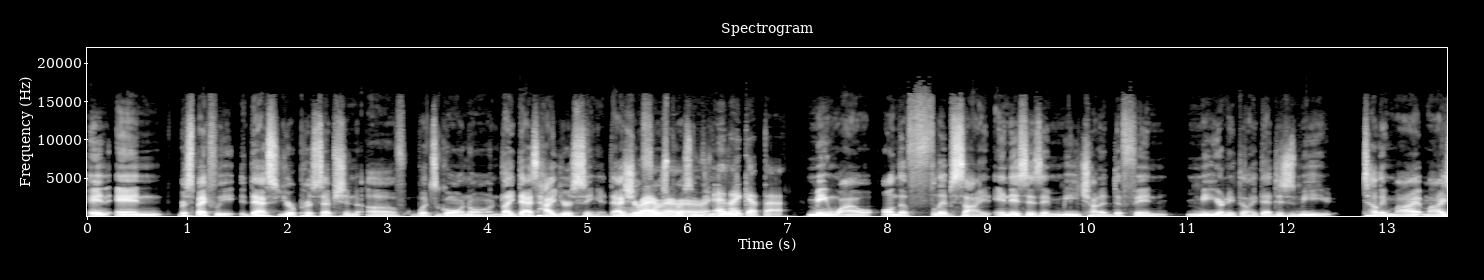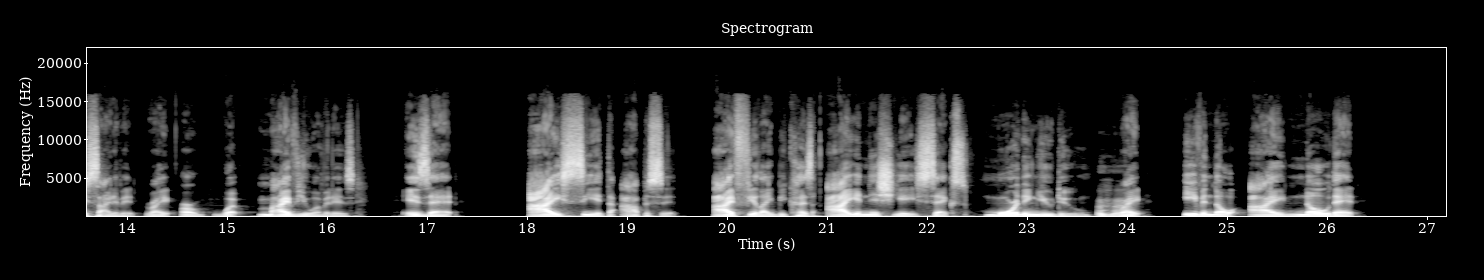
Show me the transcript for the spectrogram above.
And and respectfully, that's your perception of what's going on. Like that's how you're seeing it. That's your Right, first right, person right. view. And I get that. Meanwhile, on the flip side, and this isn't me trying to defend me or anything like that. This is me telling my my side of it, right? Or what my view of it is, is that I see it the opposite. I feel like because I initiate sex more than you do, Mhm. right? Even though I know that,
